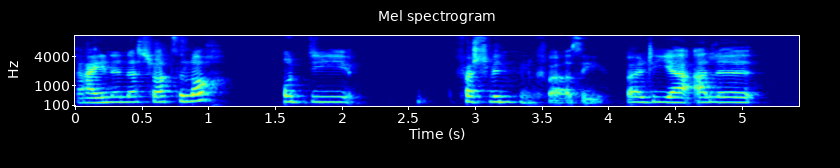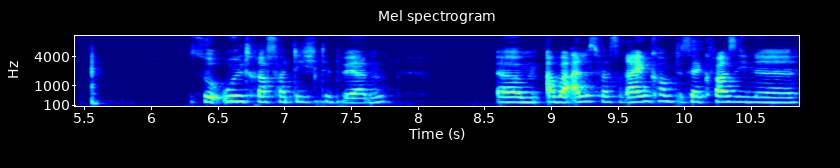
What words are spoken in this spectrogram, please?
rein in das schwarze Loch und die verschwinden quasi, weil die ja alle so ultra verdichtet werden. Ähm, aber alles, was reinkommt, ist ja quasi eine,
